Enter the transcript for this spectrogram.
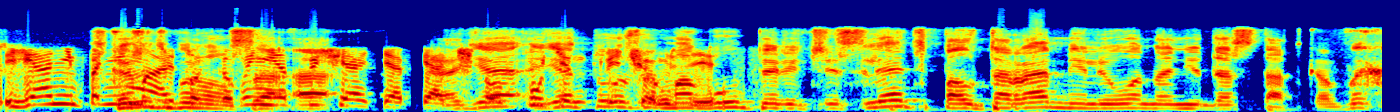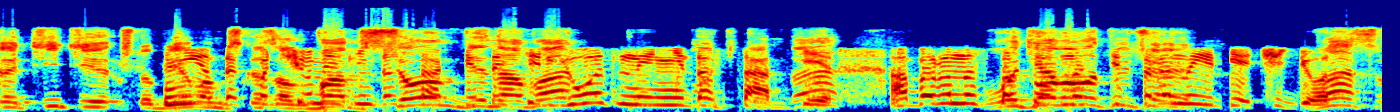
Я не понимаю, Скажите, то, что вы не а, отвечаете опять, а что я, Путин я тоже могу здесь? перечислять полтора миллиона недостатков. Вы хотите, чтобы Нет, я вам сказал, во всем виноват... Это серьезные недостатки. Путин, да? Обороноспособности вот страны речь идет. Вас,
